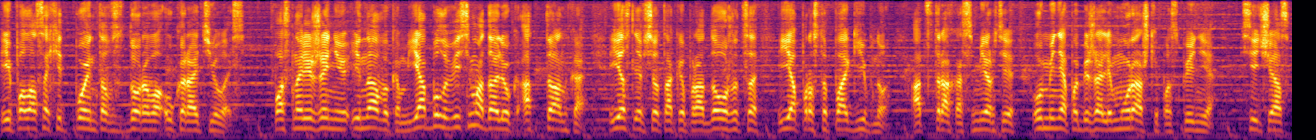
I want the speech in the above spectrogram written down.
и полоса хитпоинтов здорово укоротилась. По снаряжению и навыкам я был весьма далек от танка. Если все так и продолжится, я просто погибну. От страха смерти у меня побежали мурашки по спине. Сейчас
